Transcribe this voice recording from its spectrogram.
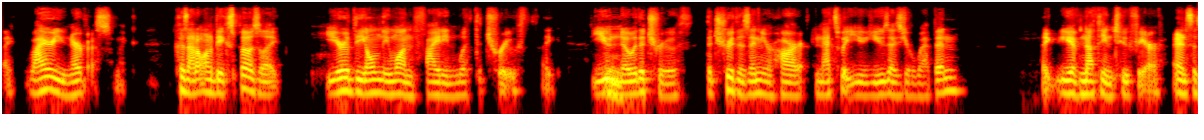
Like why are you nervous? I'm like because i don't want to be exposed. Like you're the only one fighting with the truth. Like you Hmm. know the truth. The truth is in your heart and that's what you use as your weapon. Like you have nothing to fear. And it's the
